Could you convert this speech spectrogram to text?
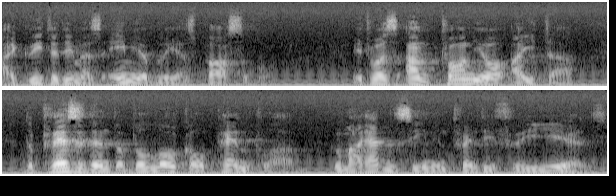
I greeted him as amiably as possible. It was Antonio Aita, the president of the local pen club, whom I hadn't seen in 23 years.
